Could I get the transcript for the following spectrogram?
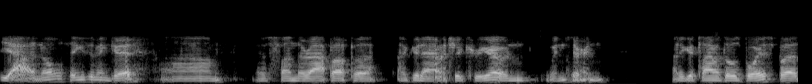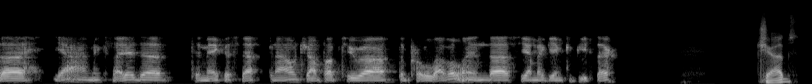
Yeah, no, things have been good. Um, it was fun to wrap up a, a good amateur career out in Windsor and had a good time with those boys. But uh, yeah, I'm excited to to make a step now, jump up to uh, the pro level and uh, see how my game competes there. Chubbs.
